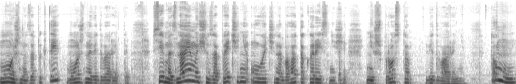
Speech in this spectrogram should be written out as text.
Можна запекти, можна відварити. Всі ми знаємо, що запечені овочі набагато корисніші, ніж просто відварені. Тому,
